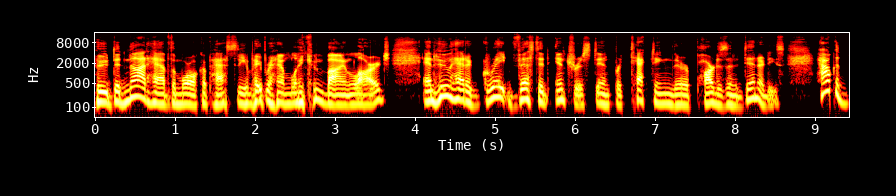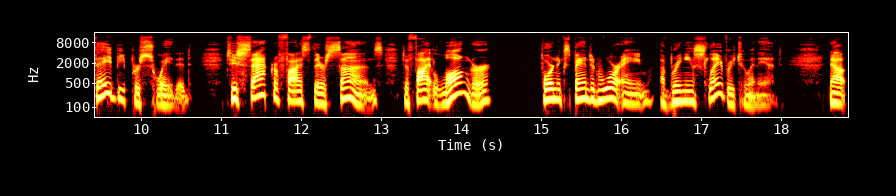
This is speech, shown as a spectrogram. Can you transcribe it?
who did not have the moral capacity of Abraham Lincoln by and large, and who had a great vested interest in protecting their partisan identities, how could they be persuaded to sacrifice their sons to fight longer for an expanded war aim of bringing slavery to an end? Now,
